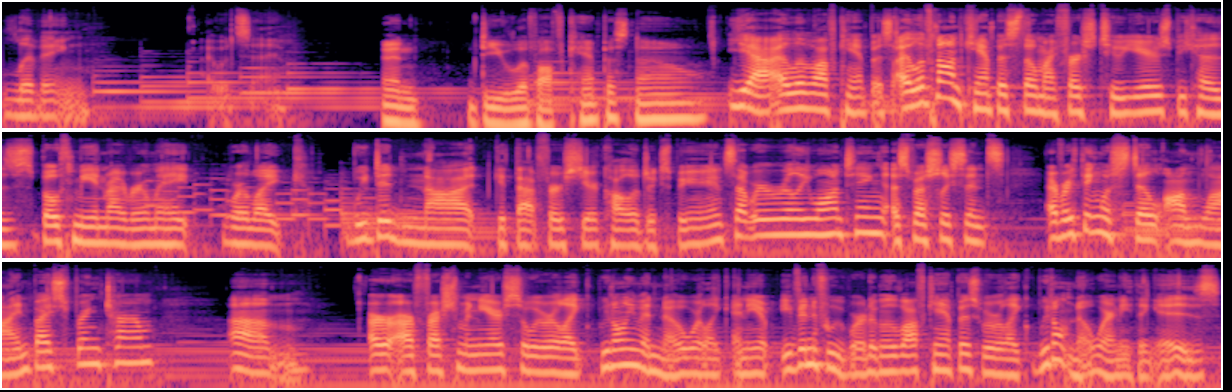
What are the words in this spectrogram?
living, I would say. and do you live off campus now? Yeah, I live off campus. I lived on campus though my first two years because both me and my roommate were like, we did not get that first year college experience that we were really wanting, especially since everything was still online by spring term. Um, our, our freshman year, so we were like, we don't even know where like any, even if we were to move off campus, we were like, we don't know where anything is.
